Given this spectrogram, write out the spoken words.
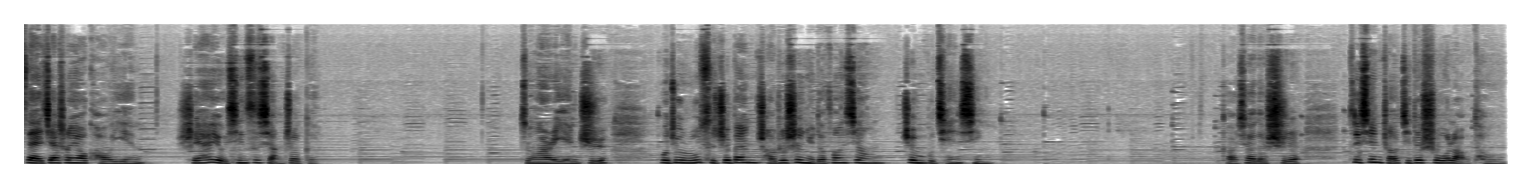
再加上要考研，谁还有心思想这个？总而言之，我就如此这般朝着剩女的方向正步前行。搞笑的是，最先着急的是我老头。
